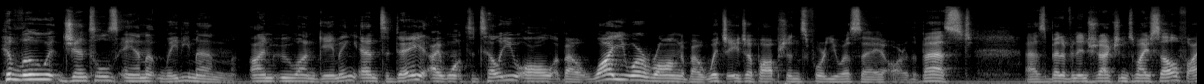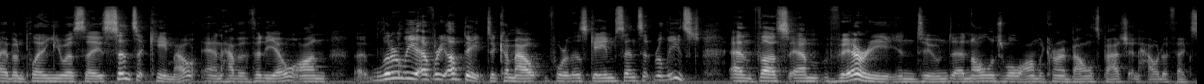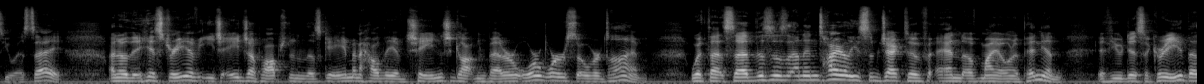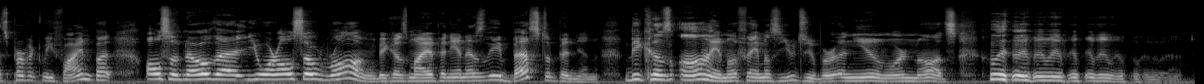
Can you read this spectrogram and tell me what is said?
Hello, gentles and ladymen. I'm Ulhan Gaming, and today I want to tell you all about why you are wrong about which age up options for USA are the best. As a bit of an introduction to myself, I have been playing USA since it came out and have a video on uh, literally every update to come out for this game since it released, and thus am very in tuned and knowledgeable on the current balance patch and how it affects USA. I know the history of each age up option in this game and how they have changed, gotten better, or worse over time. With that said, this is an entirely subjective and of my own opinion. If you disagree, that's perfectly fine, but also know that you are also wrong because my opinion is the best opinion. Because I'm a famous YouTuber and you are not.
